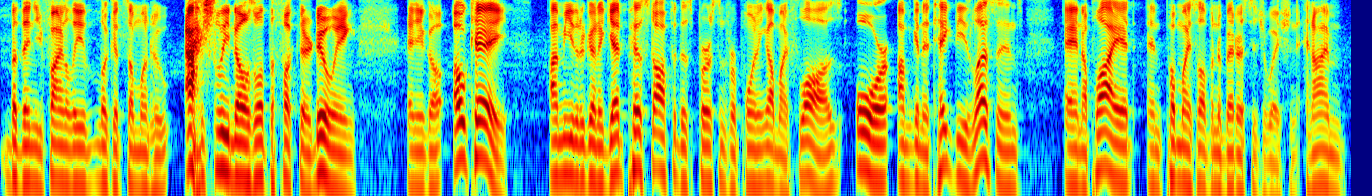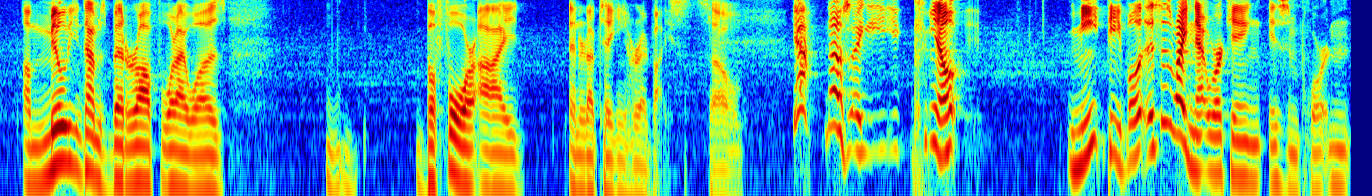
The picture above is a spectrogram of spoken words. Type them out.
But then you finally look at someone who actually knows what the fuck they're doing and you go, okay, I'm either going to get pissed off at this person for pointing out my flaws or I'm going to take these lessons and apply it and put myself in a better situation. And I'm a million times better off what I was before I ended up taking her advice. So, yeah, no, so, you know, meet people. This is why networking is important,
